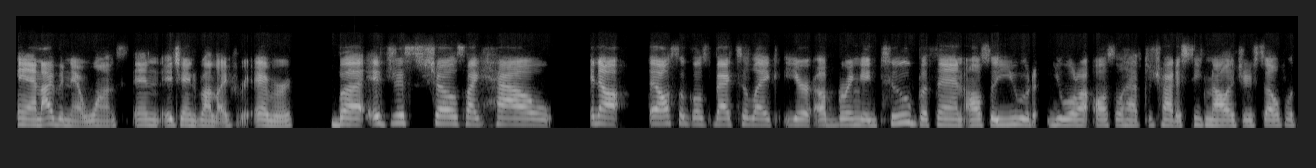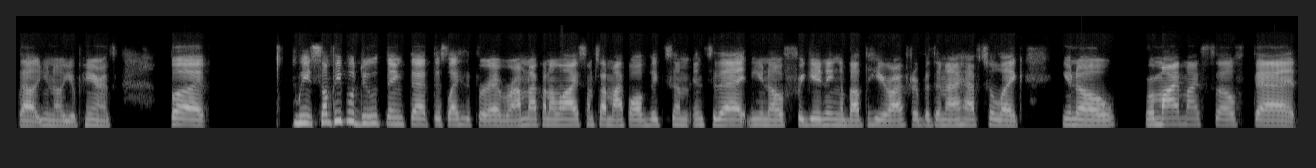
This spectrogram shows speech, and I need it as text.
And I've been there once and it changed my life forever. But it just shows like how, you know, it also goes back to like your upbringing too but then also you would you would also have to try to seek knowledge yourself without you know your parents but we some people do think that this life is forever. I'm not gonna lie. Sometimes I fall victim into that, you know, forgetting about the hereafter. But then I have to like, you know, remind myself that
